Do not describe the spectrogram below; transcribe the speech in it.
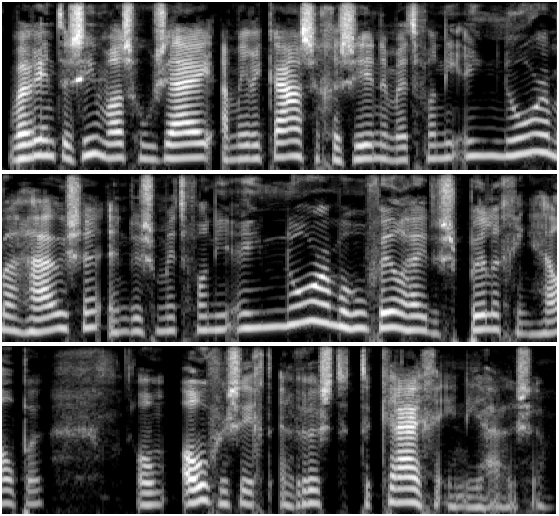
Waarin te zien was hoe zij Amerikaanse gezinnen met van die enorme huizen en dus met van die enorme hoeveelheden spullen ging helpen om overzicht en rust te krijgen in die huizen.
